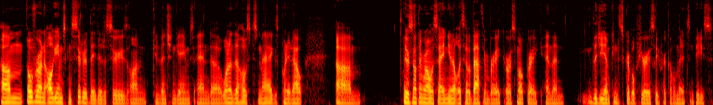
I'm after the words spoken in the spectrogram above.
Um, over on All Games Considered, they did a series on convention games, and uh, one of the hosts, Mags, pointed out um, there's nothing wrong with saying, you know, let's have a bathroom break or a smoke break, and then the GM can scribble furiously for a couple minutes in peace.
